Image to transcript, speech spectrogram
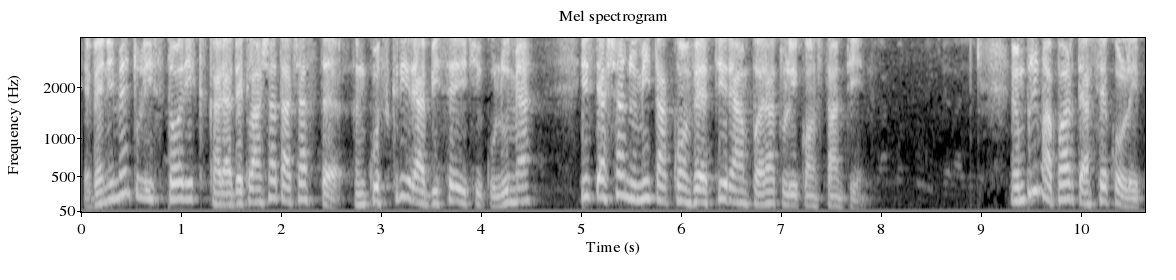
Evenimentul istoric care a declanșat această încuscrire a bisericii cu lumea este așa numita convertirea împăratului Constantin. În prima parte a secolului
